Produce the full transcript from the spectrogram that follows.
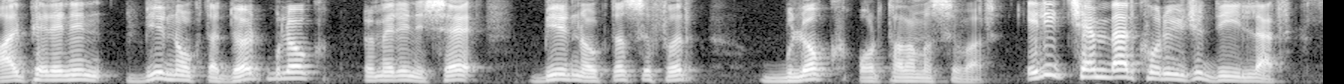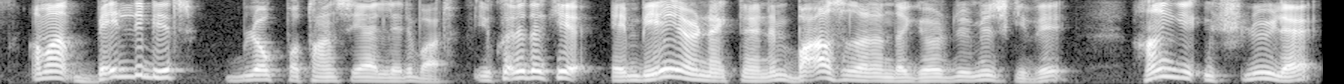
Alperen'in 1.4 blok, Ömer'in ise 1.0 blok ortalaması var. Elit çember koruyucu değiller ama belli bir blok potansiyelleri var. Yukarıdaki NBA örneklerinin bazılarında gördüğümüz gibi hangi üçlüyle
